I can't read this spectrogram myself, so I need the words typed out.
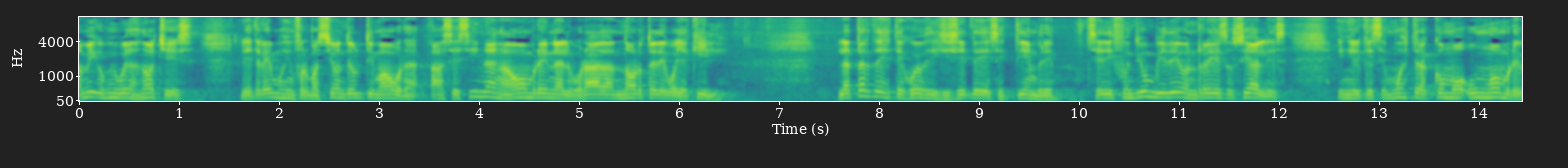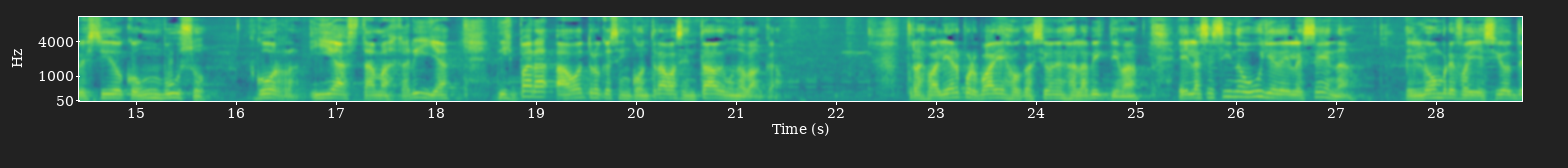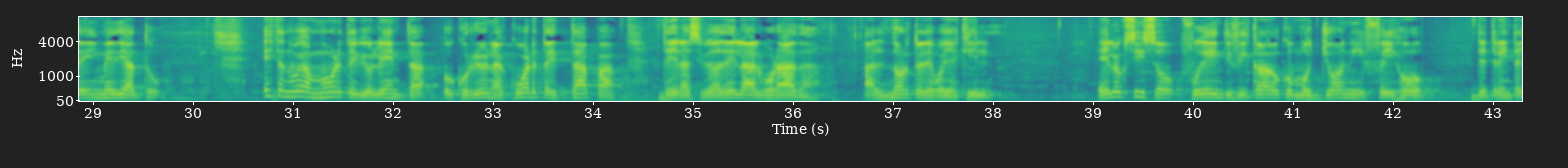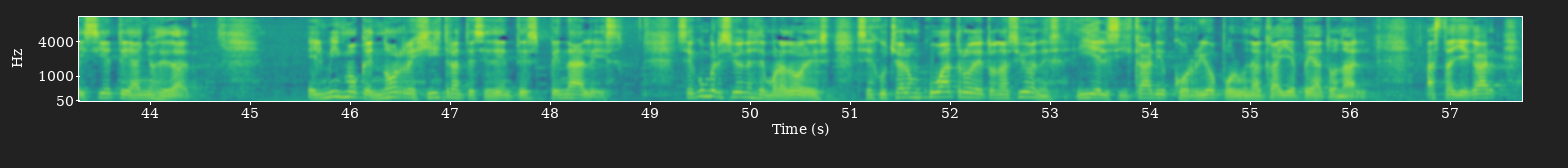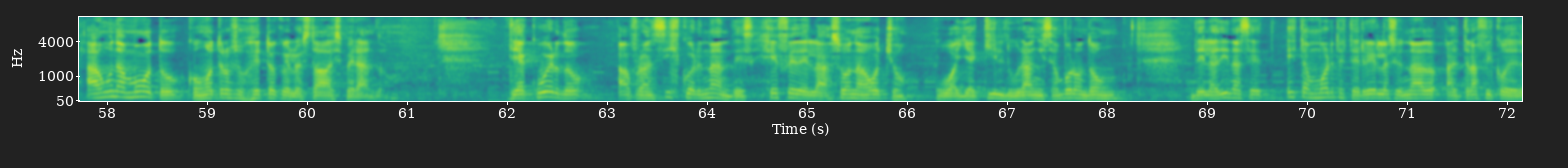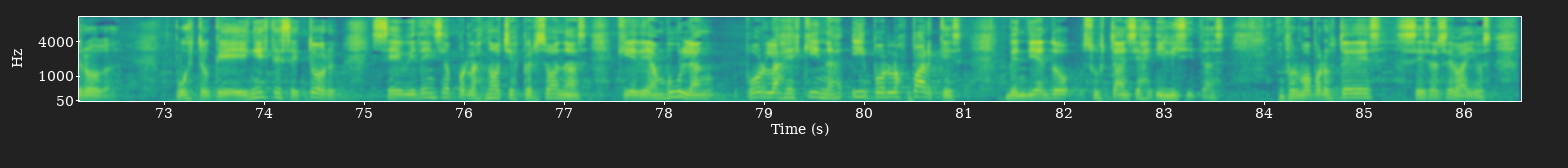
Amigos, muy buenas noches. Le traemos información de última hora. Asesinan a hombre en la Alborada, norte de Guayaquil. La tarde de este jueves 17 de septiembre se difundió un video en redes sociales en el que se muestra cómo un hombre vestido con un buzo, gorra y hasta mascarilla dispara a otro que se encontraba sentado en una banca. Tras balear por varias ocasiones a la víctima, el asesino huye de la escena. El hombre falleció de inmediato. Esta nueva muerte violenta ocurrió en la cuarta etapa de la Ciudadela Alborada, al norte de Guayaquil. El occiso fue identificado como Johnny Feijó, de 37 años de edad, el mismo que no registra antecedentes penales. Según versiones de moradores, se escucharon cuatro detonaciones y el sicario corrió por una calle peatonal hasta llegar a una moto con otro sujeto que lo estaba esperando. De acuerdo a Francisco Hernández, jefe de la zona 8, Guayaquil, Durán y San Borondón, de la DINASET, esta muerte está relacionada al tráfico de droga, puesto que en este sector se evidencia por las noches personas que deambulan por las esquinas y por los parques vendiendo sustancias ilícitas. Informó para ustedes César Ceballos.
